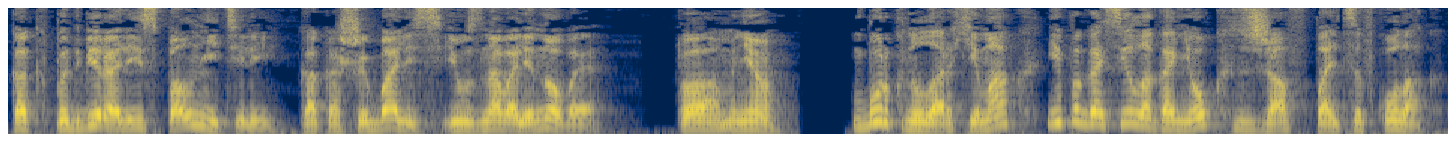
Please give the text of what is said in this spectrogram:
Как подбирали исполнителей? Как ошибались и узнавали новое? «Помню», — буркнул Архимаг и погасил огонек, сжав пальцы в кулак.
